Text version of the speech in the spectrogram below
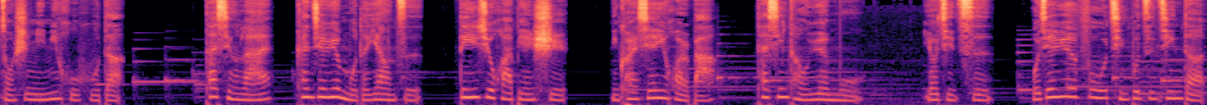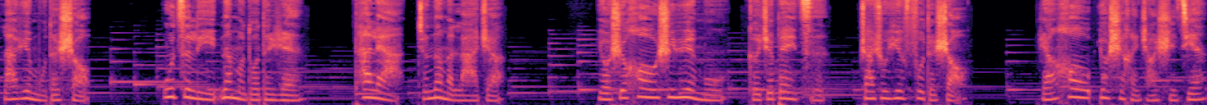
总是迷迷糊糊的。他醒来看见岳母的样子，第一句话便是：“你快歇一会儿吧。”他心疼岳母。有几次，我见岳父情不自禁地拉岳母的手，屋子里那么多的人。他俩就那么拉着，有时候是岳母隔着被子抓住岳父的手，然后又是很长时间。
